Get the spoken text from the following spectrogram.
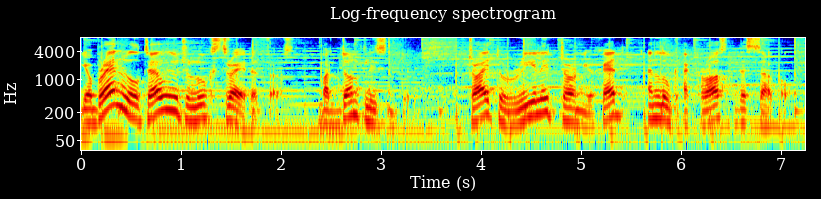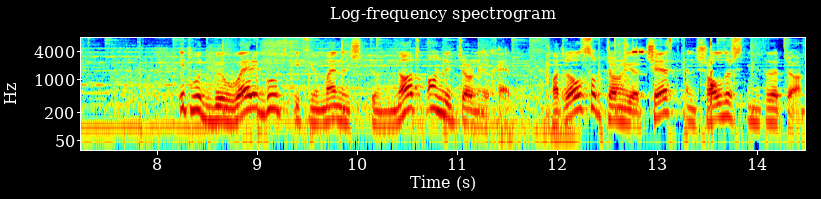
Your brain will tell you to look straight at first, but don't listen to it. Try to really turn your head and look across the circle. It would be very good if you managed to not only turn your head, but also turn your chest and shoulders into the turn.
